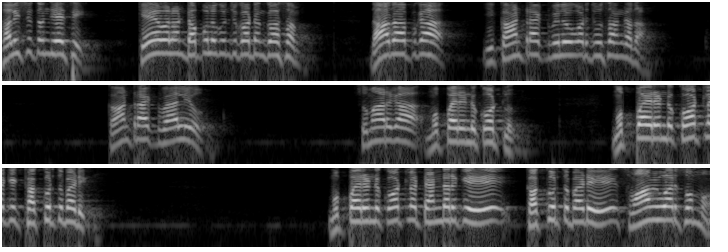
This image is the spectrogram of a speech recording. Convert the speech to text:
కలుషితం చేసి కేవలం డబ్బులు గుంజుకోవడం కోసం దాదాపుగా ఈ కాంట్రాక్ట్ విలువ కూడా చూసాం కదా. కాంట్రాక్ట్ వాల్యూ సుమారుగా ముప్పై రెండు కోట్లు. ముప్పై రెండు కోట్లకి కక్కుర్తుబడి ముప్పై రెండు కోట్ల టెండర్కి కక్కుర్తుబడి స్వామివారి సొమ్ము.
